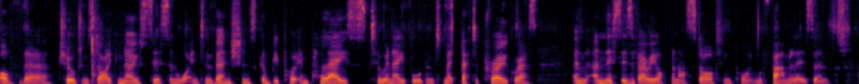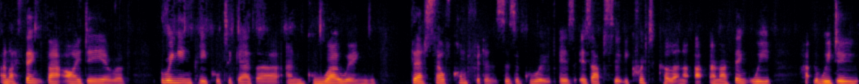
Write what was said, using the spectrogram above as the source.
of their children's diagnosis and what interventions can be put in place to enable them to make better progress. And, and this is very often our starting point with families. And, and I think that idea of bringing people together and growing their self confidence as a group is, is absolutely critical. And, uh, and I think we, we do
